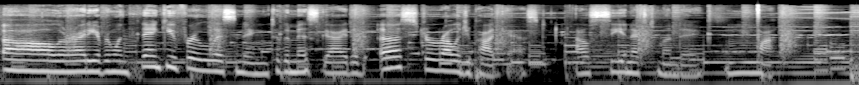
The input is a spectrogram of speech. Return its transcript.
Alrighty, everyone. Thank you for listening to the Misguided Astrology Podcast. I'll see you next Monday. Mwah.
